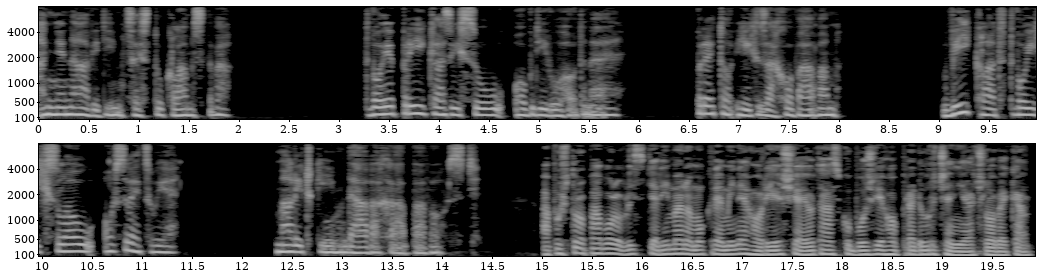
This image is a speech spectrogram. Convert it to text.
a nenávidím cestu klamstva. Tvoje príkazy sú obdivuhodné, preto ich zachovávam. Výklad tvojich slov osvecuje, maličkým dáva chápavosť. Apoštol Pavol v liste Rímanom okrem iného rieši aj otázku Božieho predurčenia človeka.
